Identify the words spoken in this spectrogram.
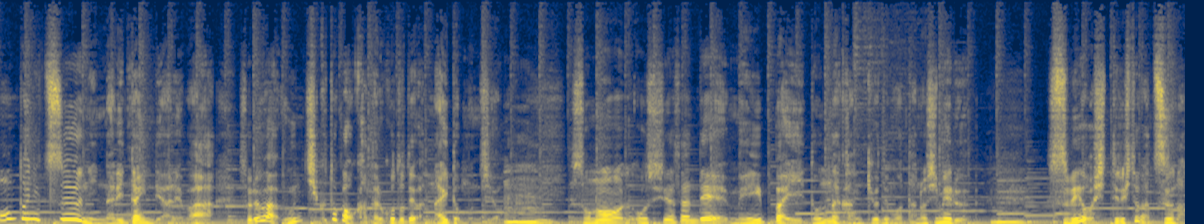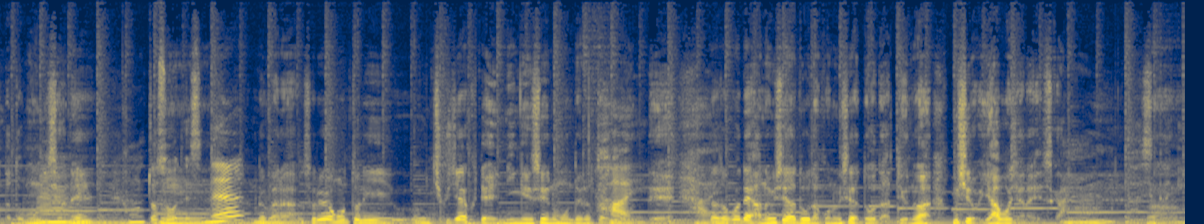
本当に通になりたいんであればそれはうんちくとかを語ることではないと思うんですよ。うんそのお寿司屋さんで目いっぱいどんな環境でも楽しめるうん術を知ってる人が通なんだと思うんですよね。うん本当そうですね。うん。だからそれは本当にうんちくじゃなくて人間性の問題だと思うんで、はい。だからそこであの店はどうだこの店はどうだっていうのはむしろ野暮じゃないですか。うん。確かに。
